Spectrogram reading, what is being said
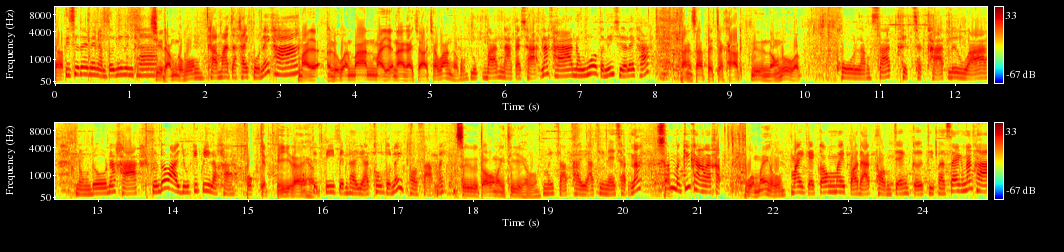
ครับพี่ชื่อได้แนะนำตัวนิดนึงค่ะชื่อดำครับผมค่ะมาจากใครโขนได้คะมาจากลูกบ้านบ้านๆมาจากนากาชาชาวว่างครับผมลูกบ้านนากระชะนะคะน้องวัวตัวนี้ชื่ออะไรคะทางซาดเป็ดจะขาดหรือหนองโดครับโคลังซัดเพชรขาดหรือว่าน้องโดนะคะน้องโดอายุกี่ปีละคะหกเจ็ดปีได้ครับเจ็ดปีเป็นทายาทของตัวไหนพอสามไหมซื้อโต๊ะมาอีกทีครับผมไม่ทราบทายาทที่ไหนชัดนะชันมากี่ครั้งแล้วครับหัวไหมครับผมไม่แกะกล้องไม่ปอดัดพร้อมแจ้งเกิดที่พัสแซงนะคะ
